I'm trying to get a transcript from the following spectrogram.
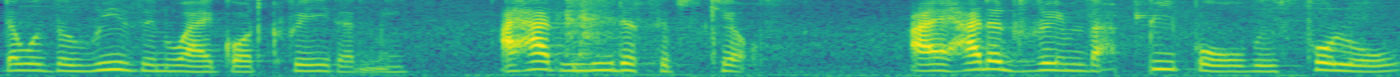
There was a reason why God created me. I had leadership skills. I had a dream that people will follow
